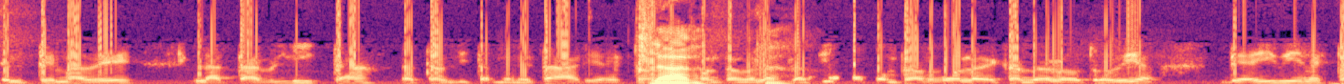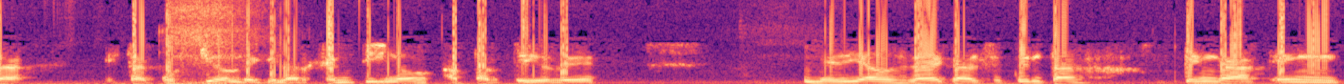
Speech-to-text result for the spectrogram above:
el tema de la tablita, la tablita monetaria, esto claro, contando la platita, comprar dólares, cambiarlo otro día, de ahí viene esta esta cuestión de que el argentino, a partir de mediados de la década del 70, tenga en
